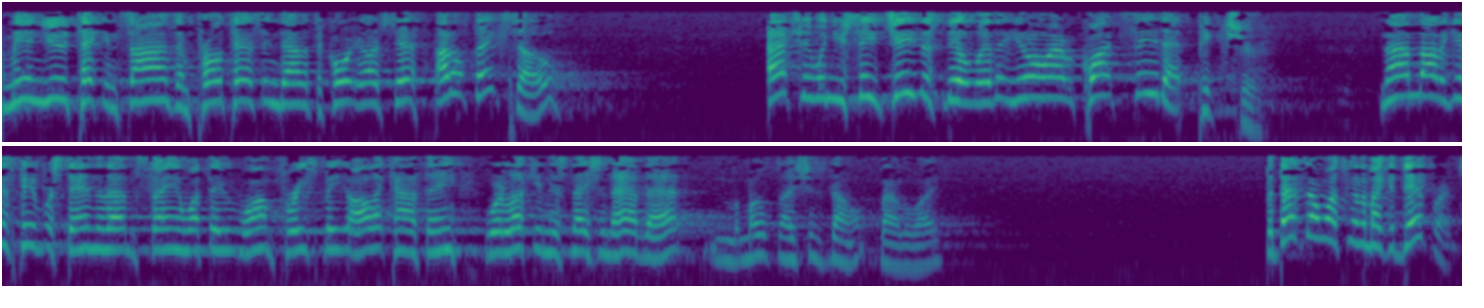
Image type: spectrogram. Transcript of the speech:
me and you taking signs and protesting down at the courtyard stairs? I don't think so. Actually, when you see Jesus deal with it, you don't ever quite see that picture. Now, I'm not against people for standing up and saying what they want, free speech, all that kind of thing. We're lucky in this nation to have that. Most nations don't, by the way. But that's not what's going to make a difference.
